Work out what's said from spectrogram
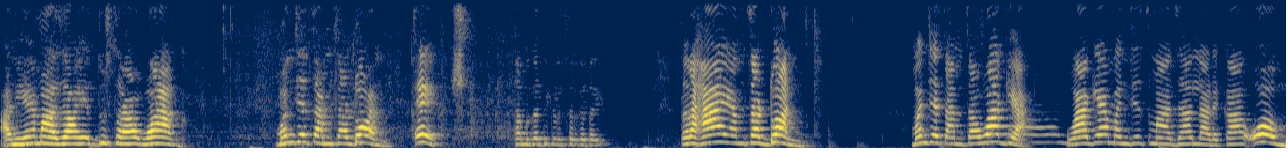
आणि हे माझा आहे दुसरा वाघ. म्हणजेच आमचा डॉन. ए श्श, थांब तिकडे सरकत आहे. तर हा आहे आमचा डॉन. म्हणजेच आमचा वाघ्या. वाघ्या म्हणजेच माझा लाडका ओम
